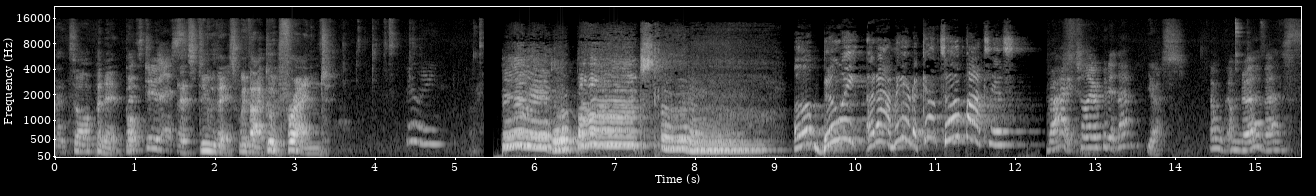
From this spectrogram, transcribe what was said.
let's open it. But Let's do this. let's do this with our good friend. Billy. Billy the Box I'm um, Billy, and I'm here to count some boxes. Right, shall I open it then? Yes. Oh, I'm nervous.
